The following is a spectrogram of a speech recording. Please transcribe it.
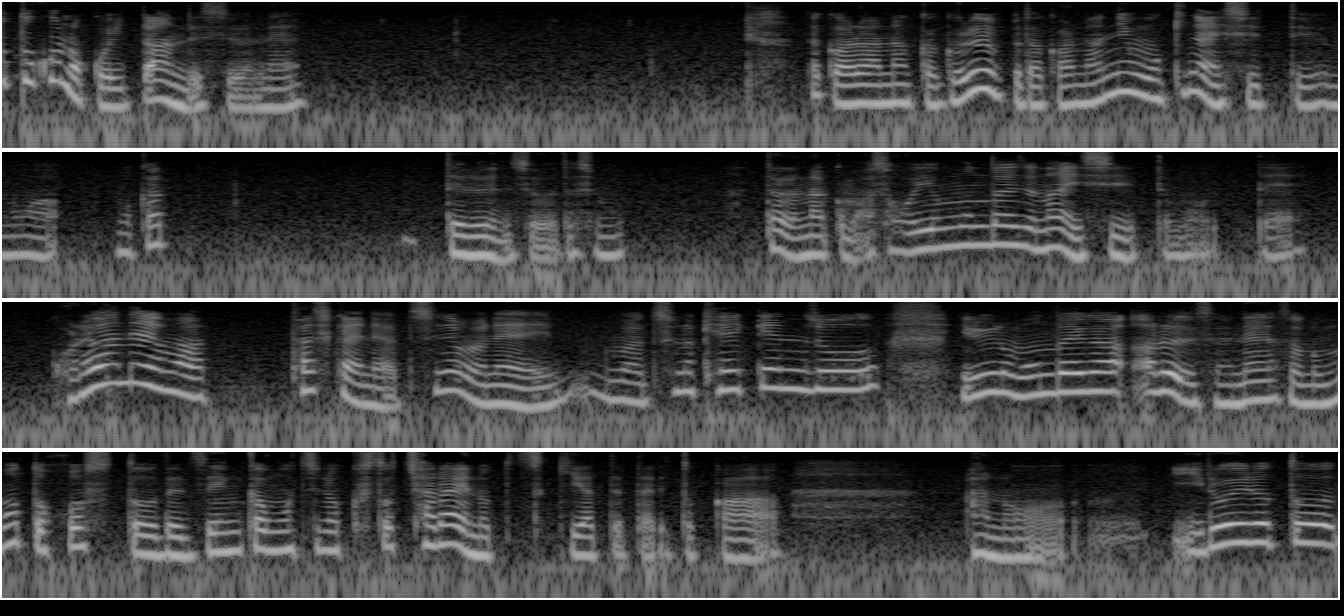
男の子いたんですよね。だからなんかグループだから何も起きないしっていうのは分かってるんですよ私も。ただなんかまあそういう問題じゃないしって思って。これはねまあ確かにね私でもね、まあ、私の経験上いろいろ問題があるんですよね。その元ホストで前科持ちのクソチャラいのと付き合ってたりとか。あのいろいろと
